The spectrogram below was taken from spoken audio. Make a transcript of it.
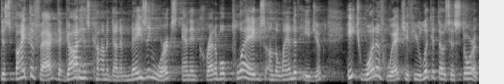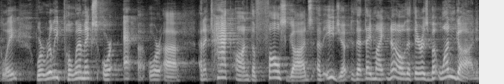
despite the fact that God has come and done amazing works and incredible plagues on the land of Egypt each one of which, if you look at those historically, were really polemics or, or uh, an attack on the false gods of Egypt that they might know that there is but one God,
